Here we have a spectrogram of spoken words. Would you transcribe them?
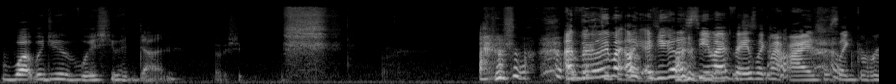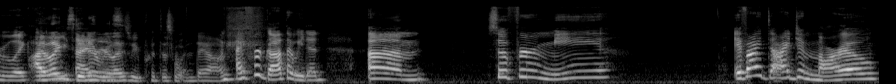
what would you have wished you had done? oh shoot. I don't know. I literally my, like if you gotta I see my face, like my eyes just like grew like I like didn't sizes. realize we put this one down. I forgot that we did. Um, so for me, if I died tomorrow,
